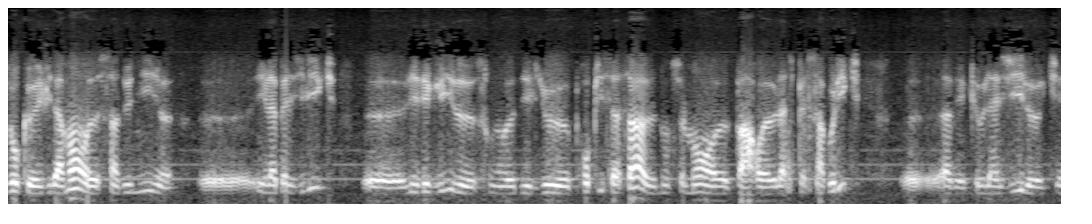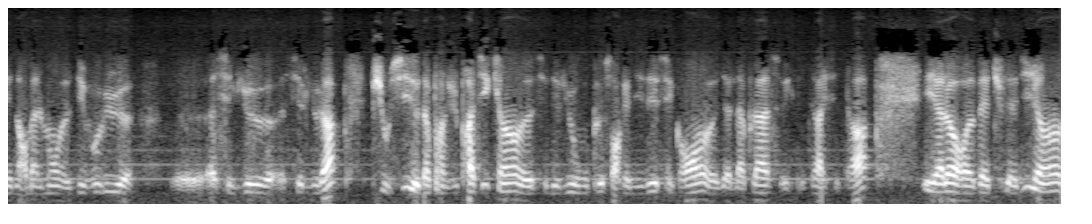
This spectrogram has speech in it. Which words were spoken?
Donc évidemment Saint-Denis et la basilique, les églises sont des lieux propices à ça, non seulement par l'aspect symbolique avec l'asile qui est normalement dévolu à ces lieux, à ces lieux-là. Puis aussi d'un point de vue pratique, hein, c'est des lieux où on peut s'organiser, c'est grand, il y a de la place, etc., etc. Et alors, ben, tu l'as dit, hein,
